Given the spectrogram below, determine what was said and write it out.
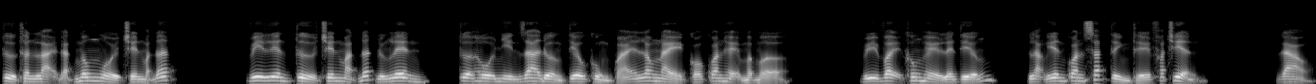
Tử thần lại đặt mông ngồi trên mặt đất. Vi liên tử trên mặt đất đứng lên, tựa hồ nhìn ra đường tiêu cùng quái long này có quan hệ mập mờ. Vì vậy không hề lên tiếng, lặng yên quan sát tình thế phát triển. Gào!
